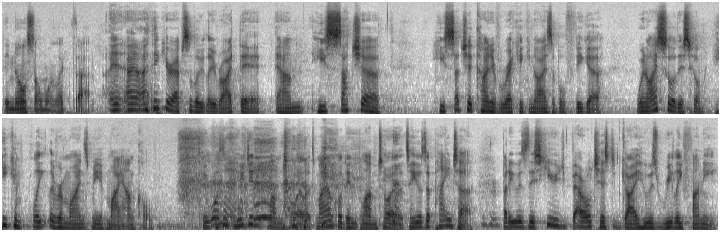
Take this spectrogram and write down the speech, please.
they know someone like that. And, and I think you're absolutely right there. Um, he's such a he's such a kind of recognizable figure. When I saw this film, he completely reminds me of my uncle, who wasn't who didn't plumb toilets. My uncle didn't plumb toilets. He was a painter, but he was this huge barrel-chested guy who was really funny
